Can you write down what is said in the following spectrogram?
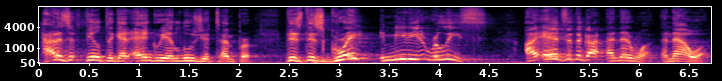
How does it feel to get angry and lose your temper? There's this great immediate release. I answered the guy, and then what? And now what?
